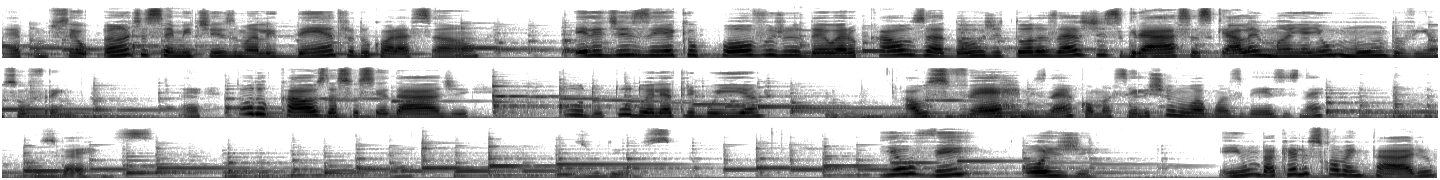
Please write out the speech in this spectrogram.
né, com seu antissemitismo ali dentro do coração, ele dizia que o povo judeu era o causador de todas as desgraças que a Alemanha e o mundo vinham sofrendo. Né? Todo o caos da sociedade, tudo, tudo ele atribuía aos vermes, né? Como assim ele chamou algumas vezes, né? Aos vermes, né? Os judeus. E eu vi hoje em um daqueles comentários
